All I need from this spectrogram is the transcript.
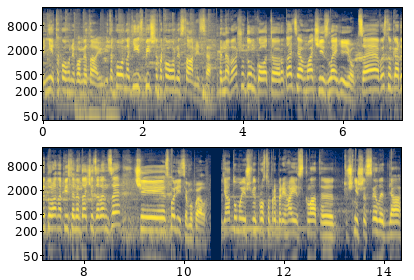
Ні, такого не пам'ятаю. І такого надіюсь, більше такого не станеться. На вашу думку, от е, ротація в матчі з Легією це висновки Ардитурана після невдачі з ЛНЗ чи з поліцією УПЛ? Я думаю, що він просто приберігає склад, е, точніше, сили для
